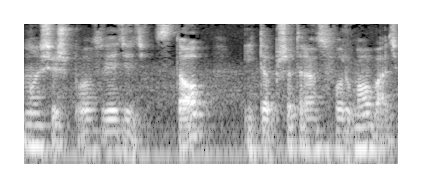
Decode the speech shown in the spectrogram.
musisz powiedzieć stop i to przetransformować.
